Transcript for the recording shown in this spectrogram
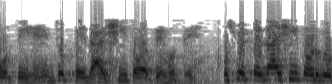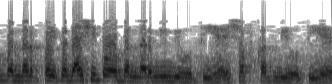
ہوتے ہیں جو پیدائشی طور پہ ہوتے ہیں۔ اس میں پیدائشی طور کے اوپر پیدائشی طور پر نرمی بھی ہوتی ہے، شفقت بھی ہوتی ہے،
